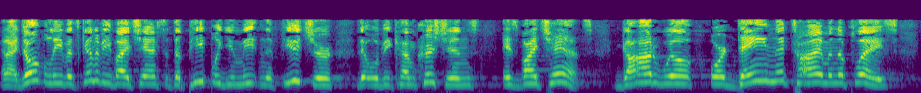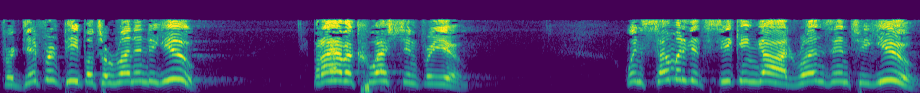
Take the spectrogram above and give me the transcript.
And I don't believe it's going to be by chance that the people you meet in the future that will become Christians is by chance. God will ordain the time and the place for different people to run into you. But I have a question for you. When somebody that's seeking God runs into you,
